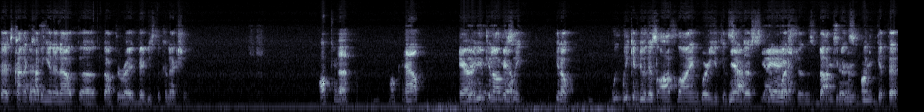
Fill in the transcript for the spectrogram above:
Yeah, it's kind of cutting in and out, uh, Dr. Rey. Maybe it's the connection. Okay. Uh, okay. Now, Aaron, you can obviously, you know, we, we, can do this offline where you can send yeah, us yeah, yeah, questions, documents, and we can get the,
